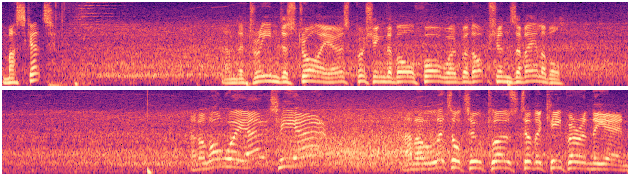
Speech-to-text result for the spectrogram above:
Muscat. And the Dream Destroyers pushing the ball forward with options available. And a long way out here. And a little too close to the keeper in the end.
